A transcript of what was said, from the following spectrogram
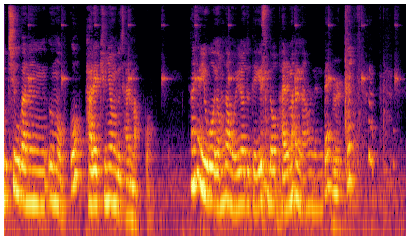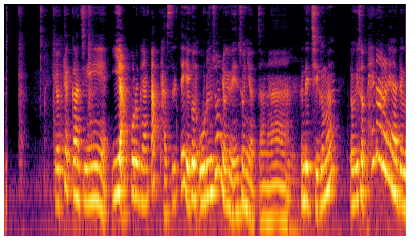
놓치고 가는 음 없고 발의 균형도 잘 맞고. 선생님 이거 영상 올려도 되겠어? 너 발만 나오는데? 네. 여태까지 이 악보를 그냥 딱 봤을 때 이건 오른손 여기 왼손이었잖아. 네. 근데 지금은 여기서 페달을 해야 되고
